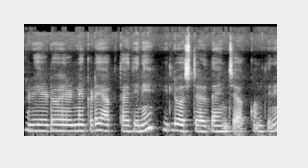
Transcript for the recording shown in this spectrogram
ನೋಡಿ ಎರಡು ಎರಡನೇ ಕಡೆ ಹಾಕ್ತಾಯಿದ್ದೀನಿ ಇಲ್ಲೂ ಅಷ್ಟೇ ಅರ್ಧ ಇಂಚು ಹಾಕ್ಕೊತೀನಿ.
